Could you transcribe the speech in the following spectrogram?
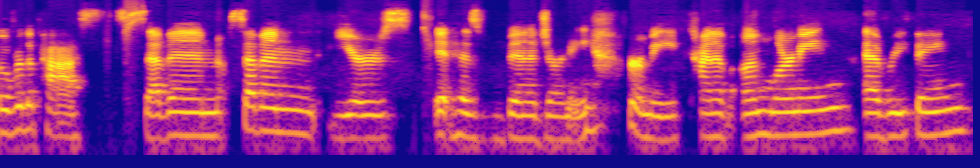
over the past seven seven years it has been a journey for me kind of unlearning everything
